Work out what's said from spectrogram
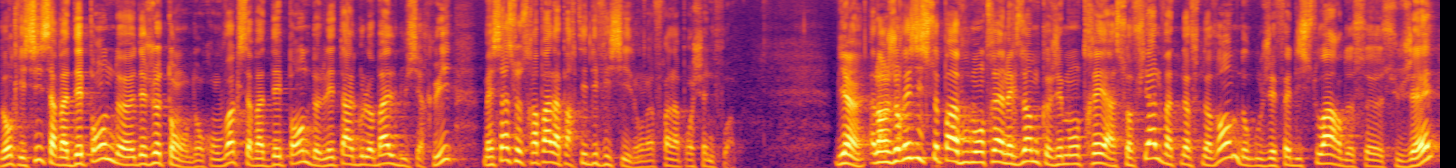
Donc ici, ça va dépendre des jetons. Donc on voit que ça va dépendre de l'état global du circuit, mais ça, ce ne sera pas la partie difficile, on la fera la prochaine fois. Bien, alors je ne résiste pas à vous montrer un exemple que j'ai montré à Sofia le 29 novembre, donc où j'ai fait l'histoire de ce sujet.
